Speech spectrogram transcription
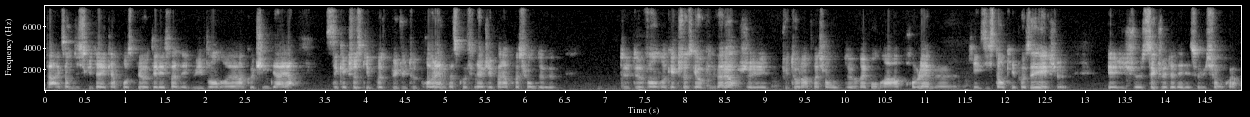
par exemple, discuter avec un prospect au téléphone et lui vendre un coaching derrière, c'est quelque chose qui me pose plus du tout de problème, parce qu'au final, j'ai pas l'impression de, de, vendre quelque chose qui a aucune valeur. J'ai plutôt l'impression de répondre à un problème euh, qui est existant, qui est posé, et je, et je sais que je vais donner des solutions, quoi.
